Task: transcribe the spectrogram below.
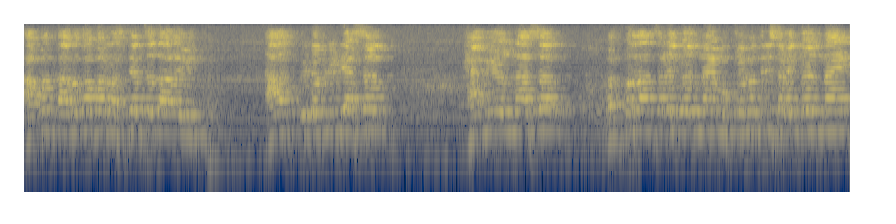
आपण तालुकाभर रस्त्याचं जाळं विणतो. आज पीडब्ल्यू डी असेल हॅम योजना असेल पंतप्रधान सडक योजना आहे मुख्यमंत्री सडक योजना आहे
